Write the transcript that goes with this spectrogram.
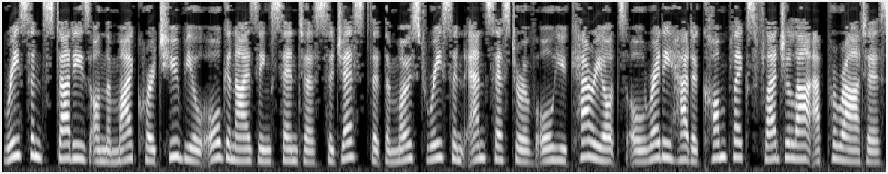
Recent studies on the microtubule organizing center suggest that the most recent ancestor of all eukaryotes already had a complex flagellar apparatus.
